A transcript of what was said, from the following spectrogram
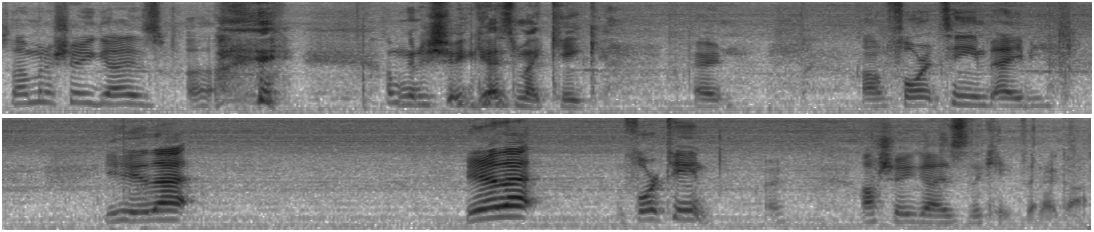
So I'm gonna show you guys. Uh, I'm gonna show you guys my cake. All right, I'm 14, baby. You hear that? You hear that? I'm 14. Right. I'll show you guys the cake that I got.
